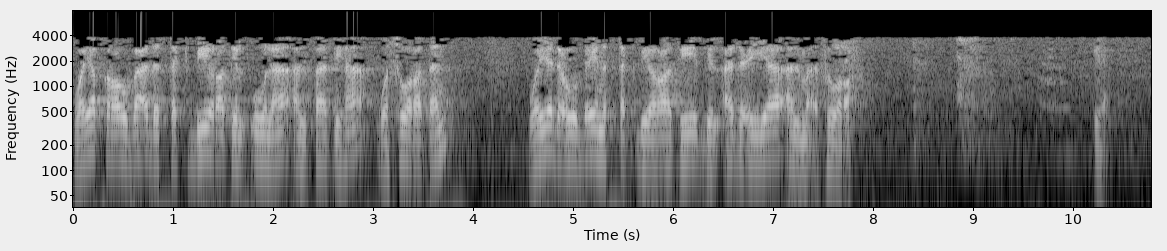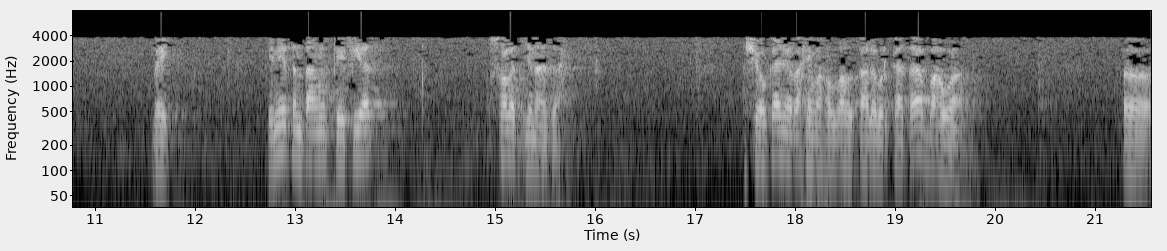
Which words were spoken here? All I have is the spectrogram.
wa yaqra'u ba'da at-takbiratil ula al-Fatihah wa suratan wa yad'u baina at-takbirati bil ad'iya al-ma'thurah. Ya. Baik. Ini tentang kaifiat salat jenazah. Syaukani rahimahullah taala berkata bahwa uh,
